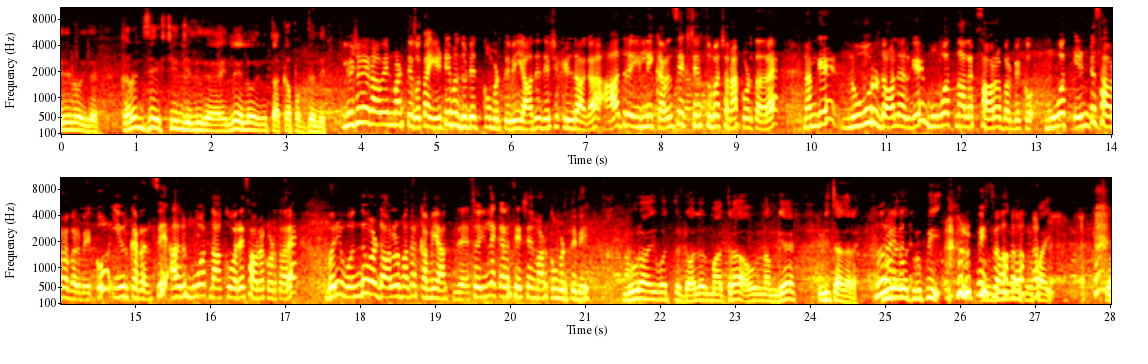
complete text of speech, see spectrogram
ಏನೇನೋ ಇದೆ. ಕರೆನ್ಸಿ ಎಕ್ಸ್ಚೇಂಜ್ ಎಲ್ಲಿದೆ? ಇಲ್ಲೇ ಎಲ್ಲೋ ಇರುತ್ತೆ ಅಕ್ಕಪಕ್ಕದಲ್ಲಿ. ಯೂಶಲಿ ನಾವೇನು ಮಾಡ್ತೀವಿ ಗೊತ್ತಾ? ಎ ಟಿ ಎಮಲ್ಲಿ ದುಡ್ಡು ಎತ್ಕೊಂಡ್ಬಿಡ್ತೀವಿ ಯಾವುದೇ ದೇಶಕ್ಕೆ ಇಳಿದಾಗ ಆದರೆ ಇಲ್ಲಿ ಕರೆನ್ಸಿ ಎಕ್ಸ್ಚೇಂಜ್ ತುಂಬ ಚೆನ್ನಾಗಿ ಕೊಡ್ತಾರೆ ನಮಗೆ ನೂರು ಡಾಲರ್ಗೆ ಮೂವತ್ತ್ನಾಲ್ಕು ಸಾವಿರ ಬರಬೇಕು. ಮೂವತ್ತೆಂಟು ಸಾವಿರ ಬರಬೇಕು ಇವ್ರ ಕರೆನ್ಸಿ ಆದರೆ ಮೂವತ್ತ್ನಾಲ್ಕೂವರೆ ಸಾವಿರ ಕೊಡ್ತಾರೆ. ಬರೀ ಒಂದೂವರೆ ಡಾಲರ್ ಮಾತ್ರ ಕಮ್ಮಿ ಆಗ್ತಿದೆ. ಸೊ ಇಲ್ಲೇ ಕರೆನ್ಸಿ ಎಕ್ಸ್ಚೇಂಜ್ ಮಾಡ್ಕೊಂಡ್ಬಿಡ್ತೀವಿ. ನೂರ ಐವತ್ತು ಡಾಲರ್ ಮಾತ್ರ ಅವರು ನಮಗೆ ಹಿಡಿತಾ ಇದ್ದಾರೆ ನೂರೈವತ್ತು ರೂಪಿ. ನೂರೈವತ್ತು ರೂಪಾಯಿ. ಸೊ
